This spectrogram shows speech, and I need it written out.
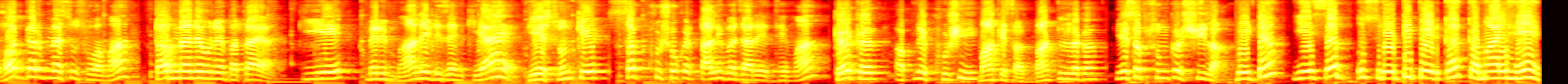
बहुत गर्व महसूस हुआ माँ। तब मैंने उन्हें बताया कि ये मेरी माँ ने डिज़ाइन किया है। ये सुन के सब खुश होकर ताली बजा रहे थे माँ। कहकर अपने खुशी माँ के साथ बांटने लगा। ये सब सुनकर शीला बेटा ये सब उस रोटी पेड़ का कमाल है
